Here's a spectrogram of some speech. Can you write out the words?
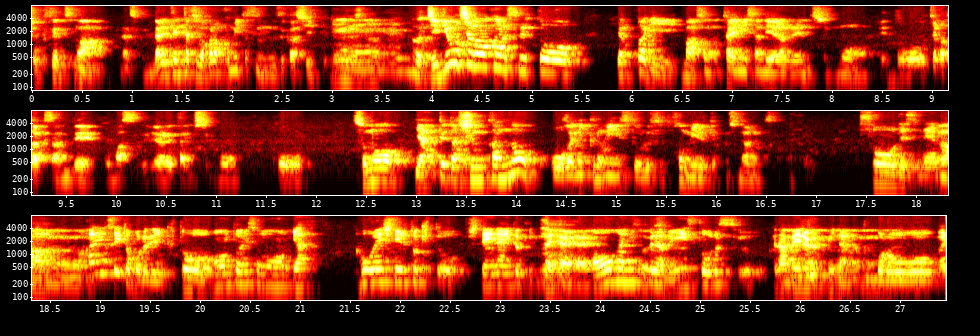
直接、まあ、なんですかね、代理店立場からコミットするの難しいっていうところですね。事業者側からすると、やっぱり、まあ、そのタイミーさんでやられるにしても、えっと、ジャパタクさんでマスやられたにしても、こう、そのやってた瞬間のオーガニックのインストール数とかを見るって話になるんですかそうですね。まあ、うんわかりやすいところでいくと、本当にその、や、放映しているときとしていないときに、はいはいはいまあオーガニックでのインストール数を比べるみたいなところが、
